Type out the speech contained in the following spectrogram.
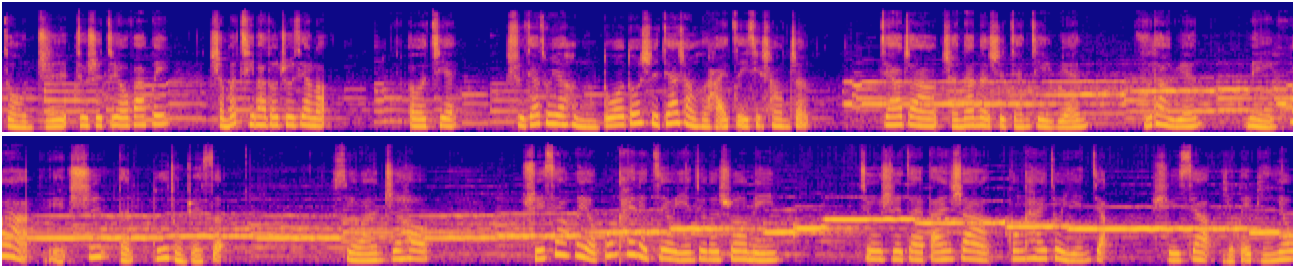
总之就是自由发挥，什么奇葩都出现了。而且，暑假作业很多都是家长和孩子一起上阵，家长承担的是讲解员、辅导员、美化师等多种角色。写完之后。学校会有公开的自由研究的说明，就是在班上公开做演讲，学校也会评优，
